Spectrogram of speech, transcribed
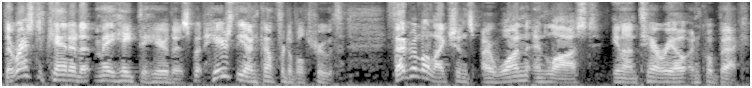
The rest of Canada may hate to hear this, but here's the uncomfortable truth. Federal elections are won and lost in Ontario and Quebec.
